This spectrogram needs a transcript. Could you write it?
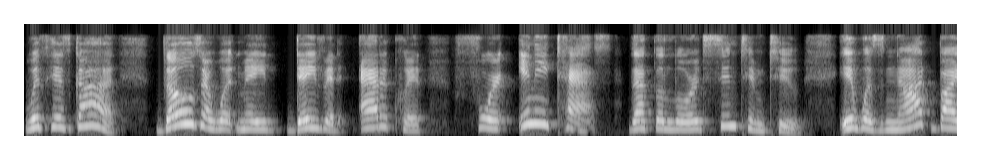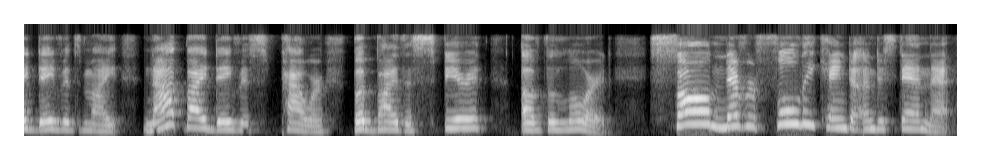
with his God. Those are what made David adequate for any task that the Lord sent him to. It was not by David's might, not by David's power, but by the Spirit of the Lord. Saul never fully came to understand that,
